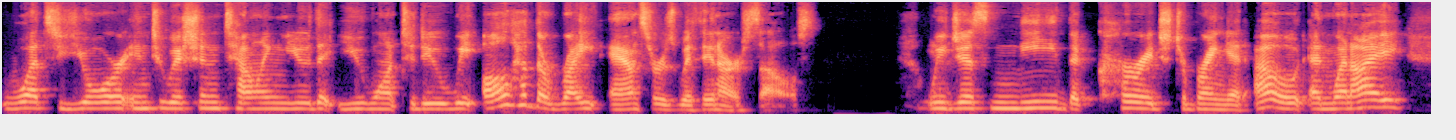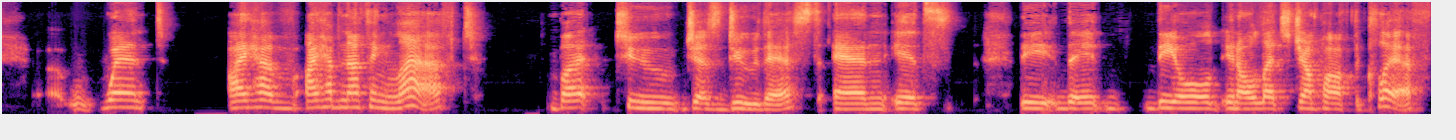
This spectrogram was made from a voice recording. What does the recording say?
what's your intuition telling you that you want to do we all have the right answers within ourselves. We just need the courage to bring it out. And when i uh, went i have i have nothing left but to just do this. And it's the the the old you know let's jump off the cliff.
